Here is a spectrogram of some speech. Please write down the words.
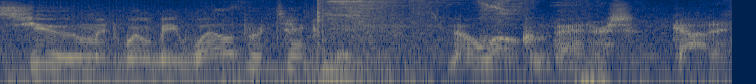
Assume it will be well protected. No welcome banners. Got it.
